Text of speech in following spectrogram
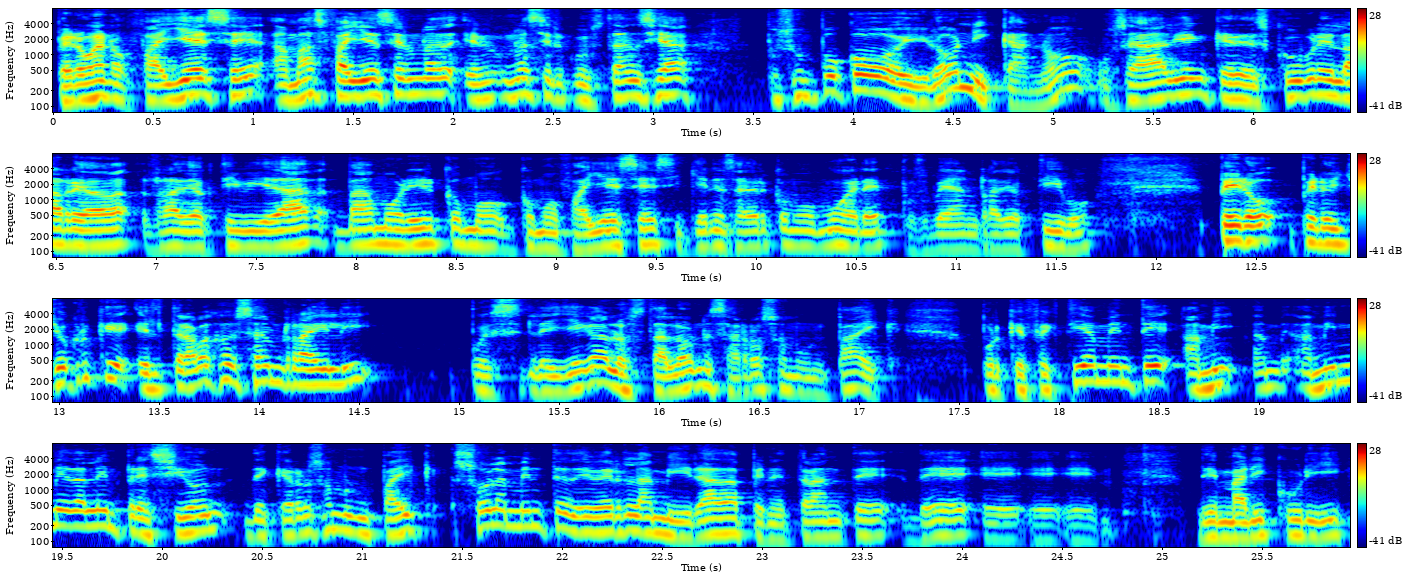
Pero bueno, fallece, además fallece en una, en una circunstancia pues un poco irónica, ¿no? O sea, alguien que descubre la radio- radioactividad va a morir como, como fallece. Si quieren saber cómo muere, pues vean radioactivo. Pero, pero yo creo que el trabajo de Sam Riley pues le llega a los talones a Rosamund Pike, porque efectivamente a mí, a, mí- me da la impresión de que Rosamund Pike solamente de ver la mirada penetrante de, eh, eh, eh, de Marie Curie,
